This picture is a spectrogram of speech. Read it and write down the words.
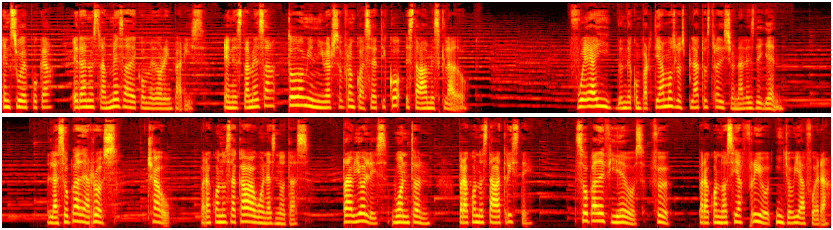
En su época, era nuestra mesa de comedor en París. En esta mesa, todo mi universo francoasiático estaba mezclado. Fue ahí donde compartíamos los platos tradicionales de Yen. La sopa de arroz, chao, para cuando sacaba buenas notas. Ravioles, wonton, para cuando estaba triste sopa de fideos, feu, para cuando hacía frío y llovía afuera.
